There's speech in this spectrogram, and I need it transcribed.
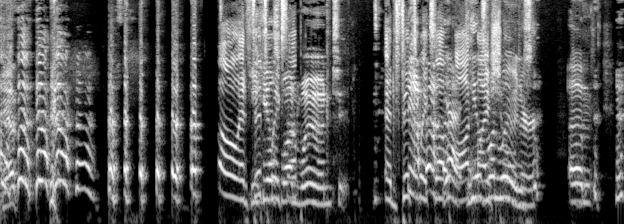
Yep. Oh, and He Fitz heals wakes one up. wound. And Fitz wakes up Yeah, on heals my one shoulder. wound. Um.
